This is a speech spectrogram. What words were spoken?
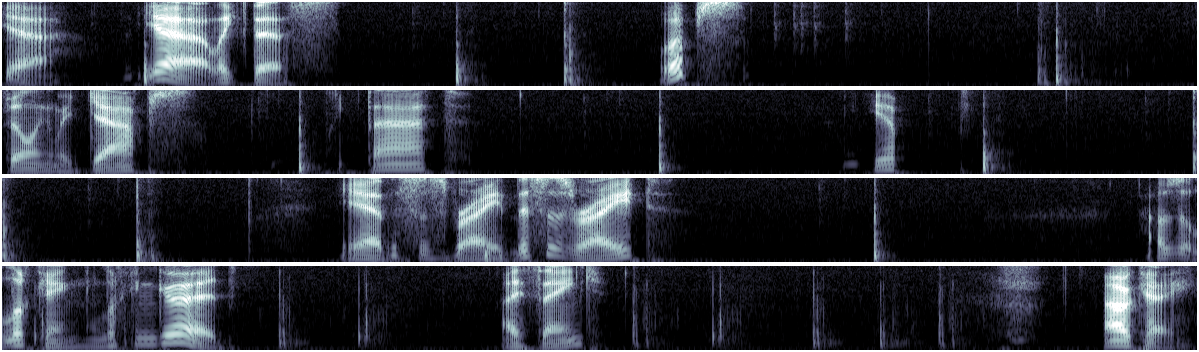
Yeah. Yeah, like this. Whoops. Filling the gaps. That. Yep. Yeah, this is right. This is right. How's it looking? Looking good. I think. Okay.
